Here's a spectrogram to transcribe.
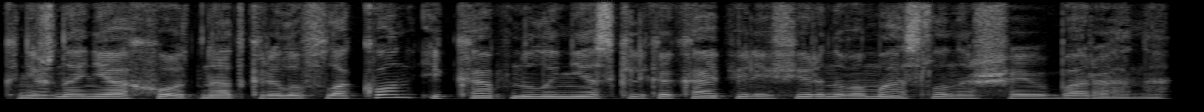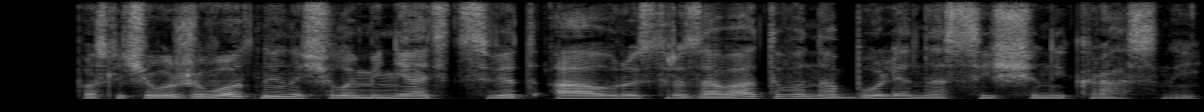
Княжна неохотно открыла флакон и капнула несколько капель эфирного масла на шею барана, после чего животное начало менять цвет ауры с розоватого на более насыщенный красный.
